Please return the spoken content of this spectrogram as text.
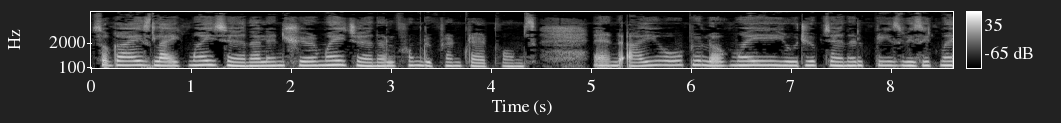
So guys like my channel and share my channel from different platforms. And i hope you love my youtube channel. Please visit my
